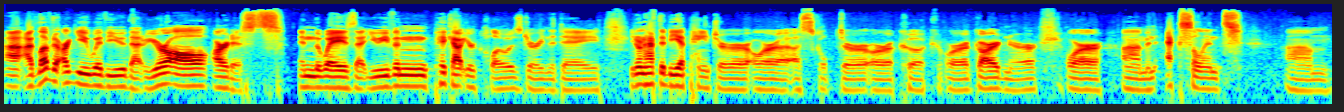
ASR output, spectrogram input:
uh, I'd love to argue with you that you're all artists in the ways that you even pick out your clothes during the day. You don't have to be a painter or a, a sculptor or a cook or a gardener or um, an excellent um,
